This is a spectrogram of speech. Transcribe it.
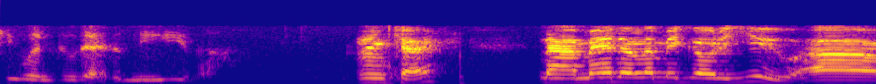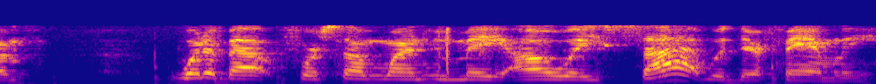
she wouldn't do that to me either. Okay. Now, Amanda, let me go to you. Um, what about for someone who may always side with their family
